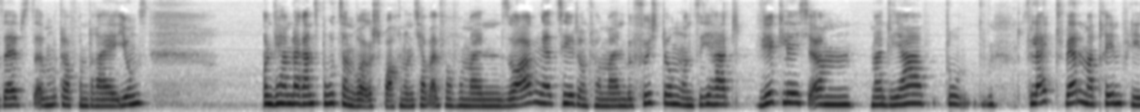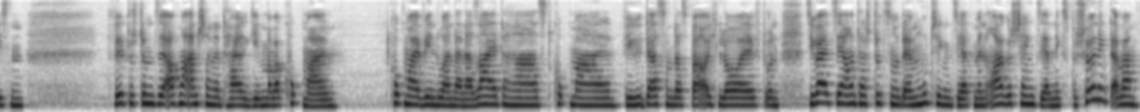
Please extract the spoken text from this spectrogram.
selbst äh, Mutter von drei Jungs. Und wir haben da ganz behutsam drüber gesprochen. Und ich habe einfach von meinen Sorgen erzählt und von meinen Befürchtungen. Und sie hat wirklich ähm, Meinte, ja, du, vielleicht werden mal Tränen fließen. Wird bestimmt auch mal anstrengende Tage geben, aber guck mal. Guck mal, wen du an deiner Seite hast. Guck mal, wie das und das bei euch läuft. Und sie war jetzt sehr unterstützend und ermutigend. Sie hat mir ein Ohr geschenkt. Sie hat nichts beschönigt, aber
